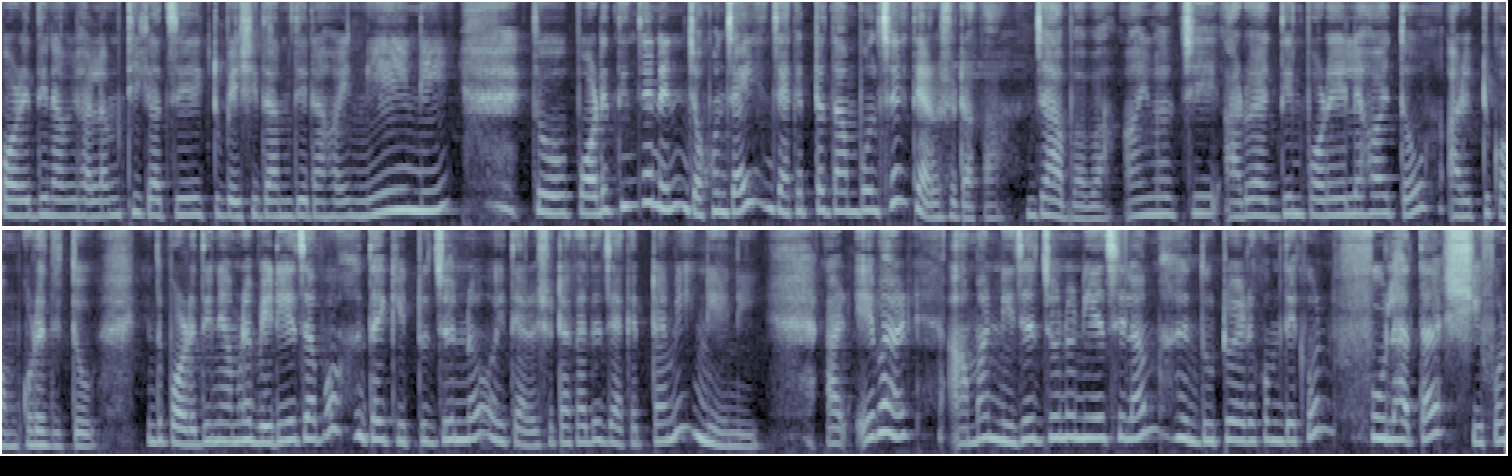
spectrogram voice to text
পরের দিন আমি ভাবলাম, ঠিক আছে, একটু বেশি দাম দিয়ে না হয় নিয়েই নিই তো পরের দিন জানেন, যখন যাই, জ্যাকেটটার দাম বলছে তেরোশো টাকা। যা বাবা, আমি ভাবছি আরও একদিন পরে এলে হয়তো আর একটু কম করে দিত। কিন্তু পরের দিনে আমরা বেরিয়ে যাব, তাই কিট্টুর জন্য ওই তেরোশো টাকা দিয়ে জ্যাকেটটা আমি নিয়ে নিই। আর এবার আমার নিজের জন্য নিয়েছিলাম দুটো এরকম দেখুন, ফুল হাতা শিফন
